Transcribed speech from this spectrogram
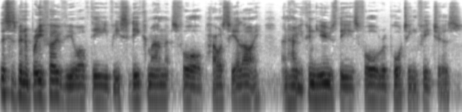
This has been a brief overview of the VCD cmdlets for PowerCLI and how you can use these for reporting features.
